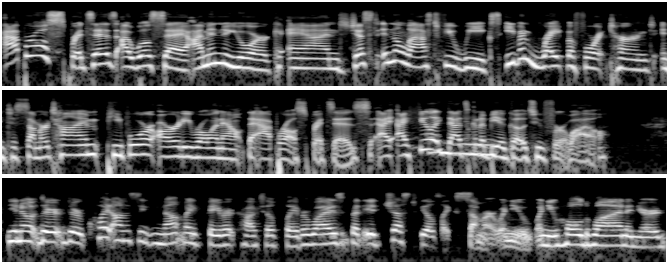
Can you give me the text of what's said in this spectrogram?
Aperol spritzes. I will say, I'm in New York, and just in the last few weeks, even right before it turned into summertime people were already rolling out the Aperol spritzes. I, I feel like that's going to be a go-to for a while. You know, they're they're quite honestly not my favorite cocktail flavor wise, but it just feels like summer when you when you hold one and you're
